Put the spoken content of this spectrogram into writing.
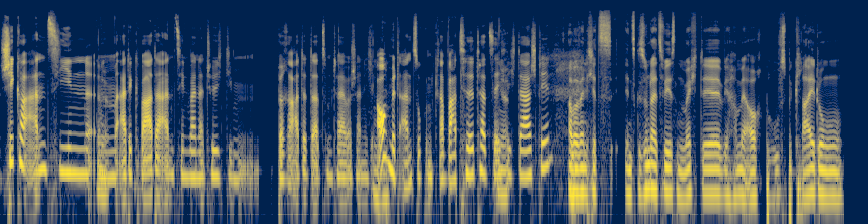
schicker anziehen, ähm, adäquater anziehen, weil natürlich die Berater da zum Teil wahrscheinlich Mhm. auch mit Anzug und Krawatte tatsächlich dastehen. Aber wenn ich jetzt ins Gesundheitswesen möchte, wir haben ja auch Berufsbekleidung.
